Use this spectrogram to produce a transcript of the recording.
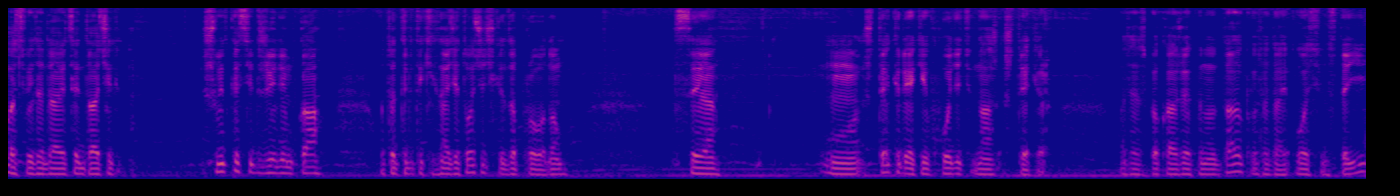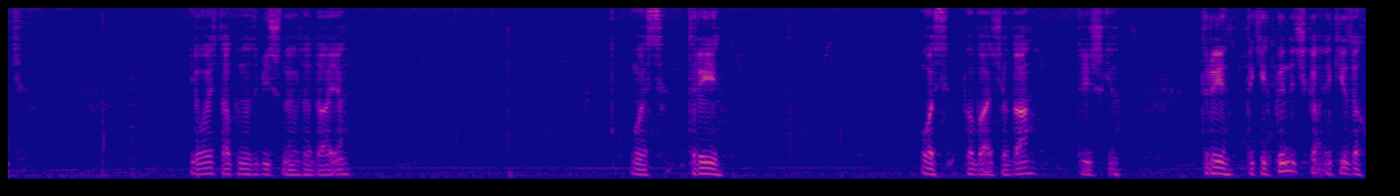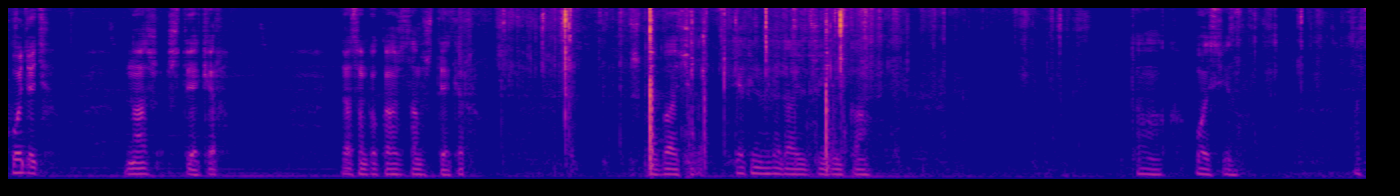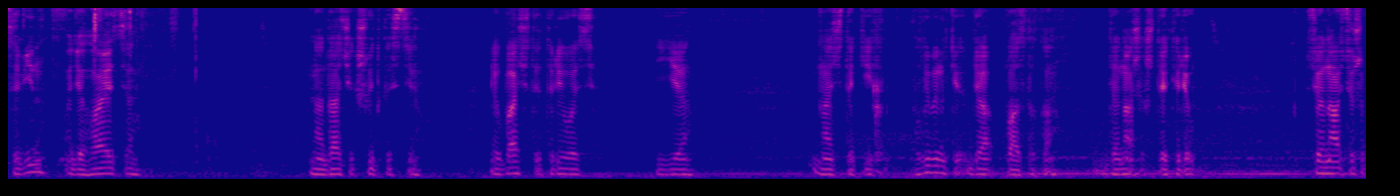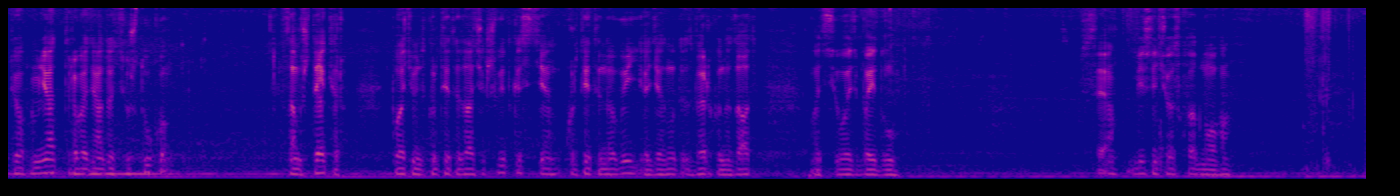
Ось виглядає цей датчик швидкості GLMK. Ото три таких наче, точечки за проводом. Це штекери, які входять в наш штекер. Ось зараз покажу, як воно здалеку виглядає. Ось він стоїть. І ось так воно збільшено виглядає. Ось три. Ось побачив, да? Трішки. Три таких пиндичка, які заходять в наш штекер. Зараз вам покажу сам штекер. Щоб ви бачили, як він виглядає від GMK. Так, ось він. Оце він одягається на датчик швидкості. Як бачите, три ось є значить, таких глибинки для пазлика, для наших штекерів. Всього на все, щоб його поміняти, треба зняти цю штуку, сам штекер, потім відкрутити датчик швидкості, вкрутити новий і одягнути зверху назад оцю ось байду. Все, більш нічого складного.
